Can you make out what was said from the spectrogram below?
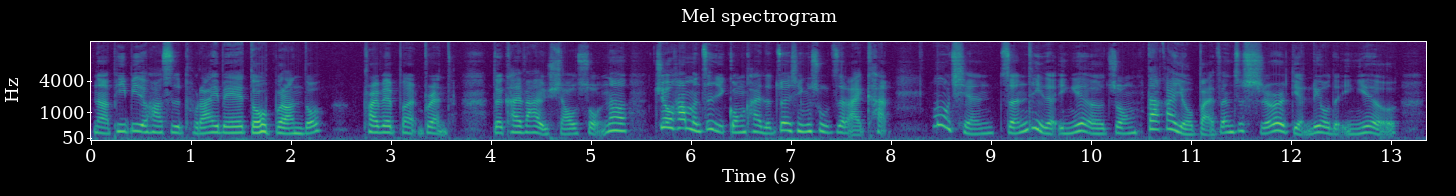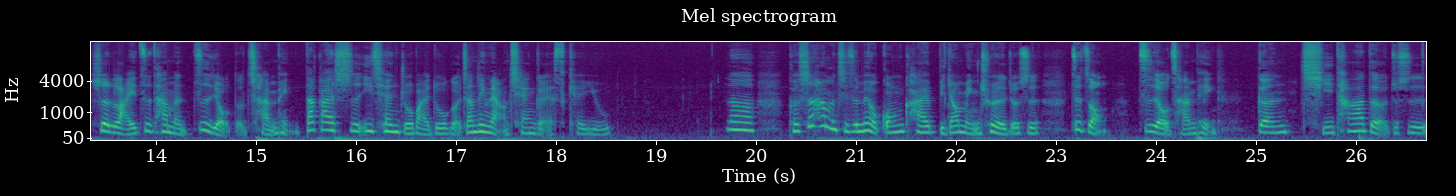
那 PB 的话是 Private Brand，Private Brand 的开发与销售。那就他们自己公开的最新数字来看。目前整体的营业额中，大概有百分之十二点六的营业额是来自他们自有的产品，大概是一千九百多个，将近两千个 SKU。那可是他们其实没有公开比较明确的，就是这种自有产品跟其他的就是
